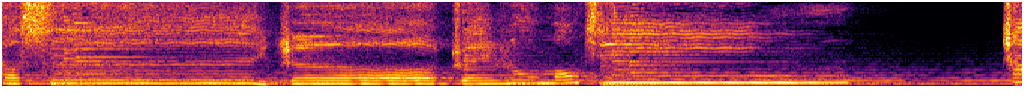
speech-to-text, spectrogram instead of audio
朝思着坠入梦境，沉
